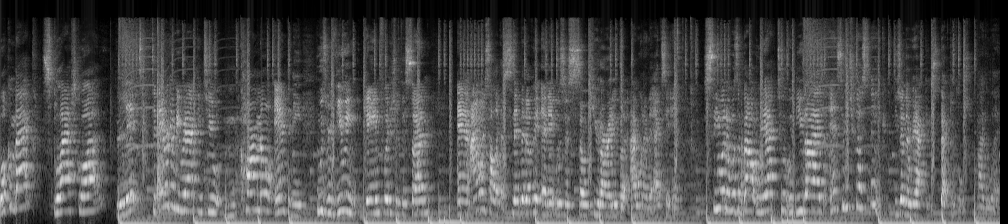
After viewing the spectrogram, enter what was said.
Welcome back, Splash Squad, lit. Today we're gonna be reacting to Carmelo Anthony, who was reviewing game footage with his son. And I only saw like a snippet of it and it was just so cute already, but I wanted to exit and see what it was about, react to it with you guys, and see what you guys think. These are the reacting spectacles, by the way.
